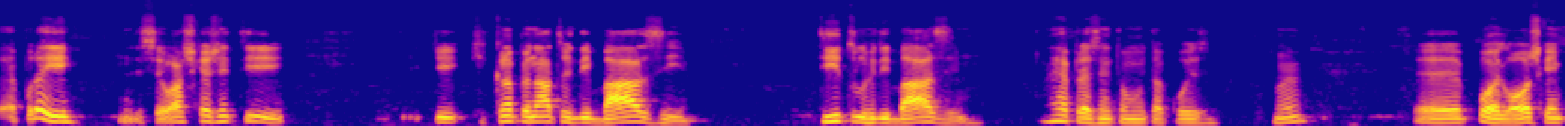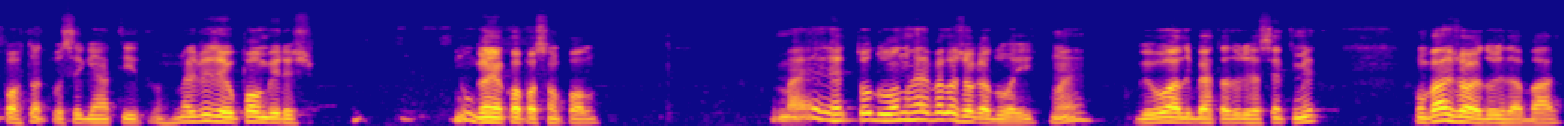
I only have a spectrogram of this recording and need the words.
é por aí. Eu acho que a gente. Que, que campeonatos de base, títulos de base, representam muita coisa. Né? É, pô, é lógico, é importante você ganhar título. Mas veja aí, o Palmeiras não ganha a Copa São Paulo. Mas todo ano revela jogador aí, não é? Ganhou a Libertadores recentemente com vários jogadores da base.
